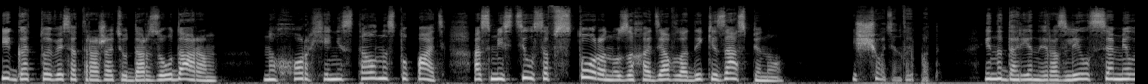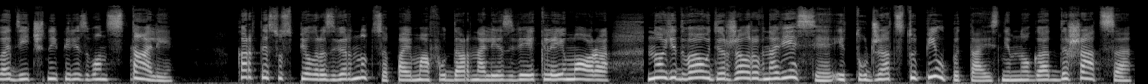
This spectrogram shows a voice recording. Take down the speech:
и готовясь отражать удар за ударом. Но Хорхе не стал наступать, а сместился в сторону, заходя владыке за спину. Еще один выпад, и над ареной разлился мелодичный перезвон стали. Кортес успел развернуться, поймав удар на лезвие Клеймора, но едва удержал равновесие и тут же отступил, пытаясь немного отдышаться.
